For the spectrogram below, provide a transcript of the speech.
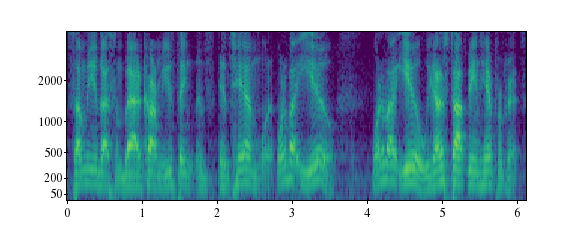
Some of you got some bad karma. You think it's it's him. What, what about you? What about you? We got to stop being hypocrites.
